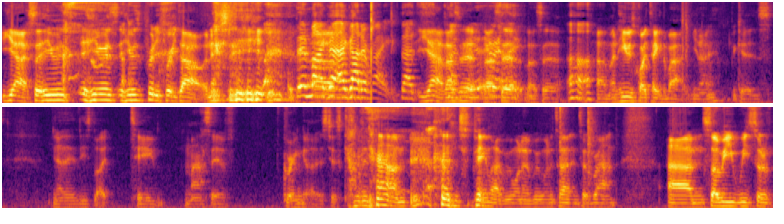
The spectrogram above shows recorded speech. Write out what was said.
yeah so he was he was he was pretty freaked out initially then my um, i got it right that's yeah that's it that's really. it that's it uh-huh. um, and he was quite taken aback you know because you know these like two massive gringos just coming down and just being like we want to we want to turn it into a brand um, so we we sort of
